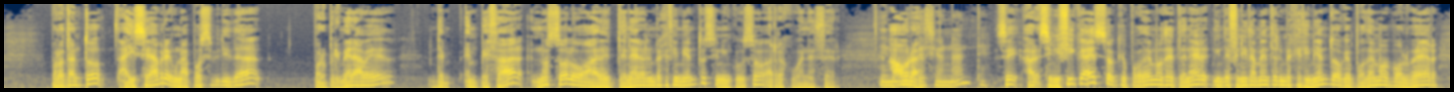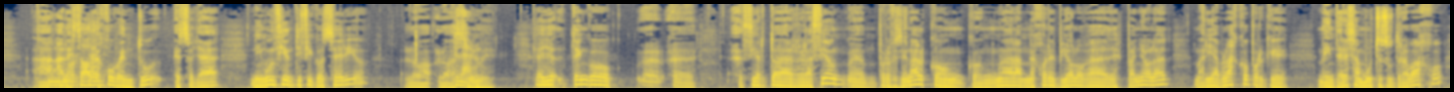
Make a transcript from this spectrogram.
Por lo tanto, ahí se abre una posibilidad, por primera vez, de empezar no solo a detener el envejecimiento, sino incluso a rejuvenecer. Ahora, impresionante. Sí, ¿significa eso que podemos detener indefinidamente el envejecimiento o que podemos volver al estado de juventud? Eso ya ningún científico serio lo, asume. Yo tengo eh, eh, cierta relación eh, profesional con, con, una de las mejores biólogas españolas, María Blasco, porque me interesa mucho su trabajo.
